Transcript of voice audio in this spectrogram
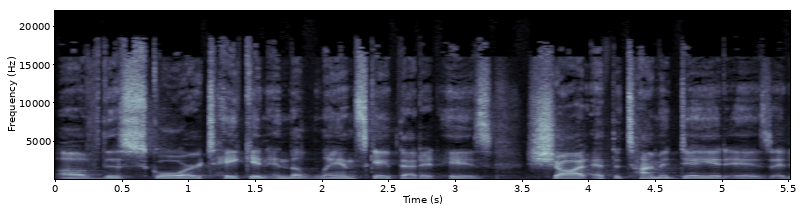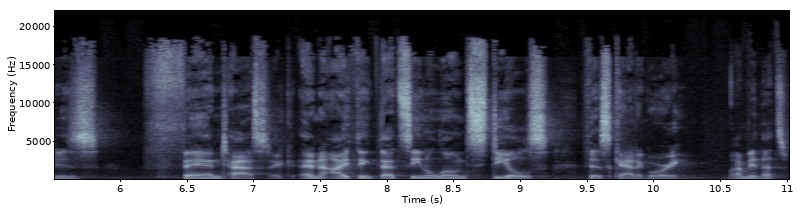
of this score taken in the landscape that it is, shot at the time of day it is. It is fantastic, and I think that scene alone steals this category. I mean, that's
